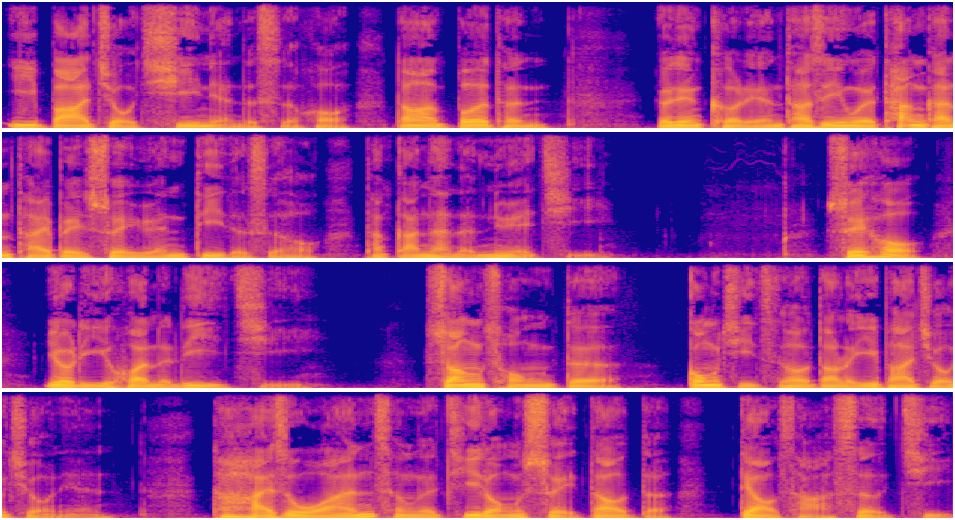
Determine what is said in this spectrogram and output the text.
一八九七年的时候，当然 Burton 有点可怜，他是因为探勘台北水源地的时候，他感染了疟疾，随后又罹患了痢疾，双重的攻击之后，到了一八九九年，他还是完成了基隆水道的调查设计，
